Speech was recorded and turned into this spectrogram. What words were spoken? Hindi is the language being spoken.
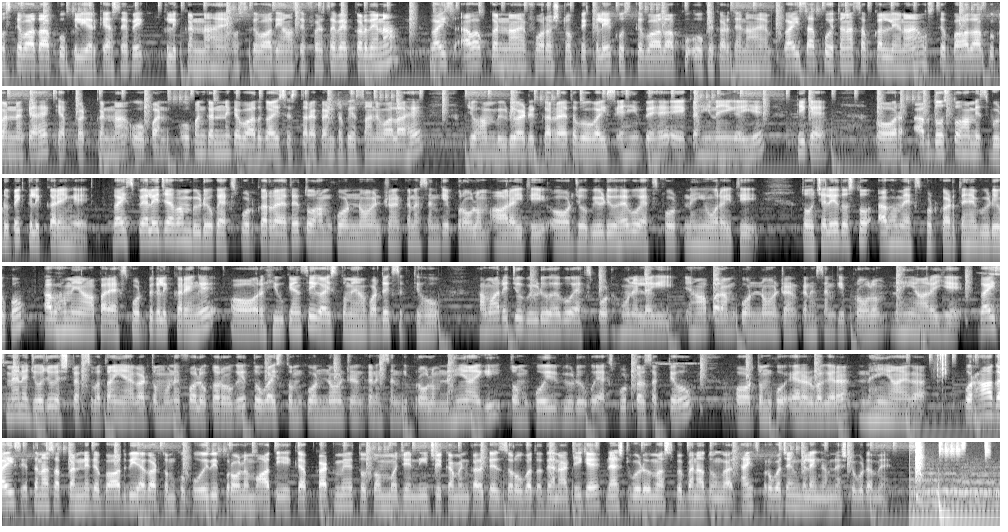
उसके बाद आपको क्लियर कैसे पे क्लिक करना है। उसके बाद यहाँ से फिर से बैक कर देना। गाइस अब आप करना है फॉर स्टॉप पे क्लिक उसके बाद आपको ओके कर देना है। गाइस आपको इतना सब कर लेना है। उसके बाद आपको करना क्या है, कैप कट करना ओपन। ओपन करने के बाद गाइस इस तरह का इंटरफेस आने वाला है, जो हम वीडियो एडिट कर रहे थे, वो गाइस यहीं पे है, एक कहीं नहीं गई है, ठीक है? और अब दोस्तों, हम इस वीडियो पे क्लिक करेंगे। गाइस पहले जब हम वीडियो को एक्सपोर्ट कर रहे थे तो हमको नो इंटरनेट कनेक्शन की प्रॉब्लम आ रही थी, और जो वीडियो है, वो एक्सपोर्ट नहीं हो रही थी। तो चलिए दोस्तों, अब हम एक्सपोर्ट करते हैं वीडियो को। अब हम यहाँ पर एक्सपोर्ट पे क्लिक करेंगे, और यू कैन सी गाइस तुम यहाँ पर देख सकते हो। हमारी जो वीडियो है वो एक्सपोर्ट होने लगी। यहाँ पर हमको नो इंटरनेट कनेक्शन की प्रॉब्लम नहीं आ रही है। गाइस मैंने जो जो स्टेप्स बताई हैं, अगर तुम उन्हें फॉलो करोगे तो गाइस तुमको नो इंटरनेट कनेक्शन की प्रॉब्लम नहीं आएगी। तुम कोई भी वीडियो को एक्सपोर्ट कर सकते हो और तुमको एरर वगैरह नहीं आएगा। और हाँ गाइस इतना सब करने के बाद भी अगर तुमको कोई भी प्रॉब्लम आती है कैपकट में तो तुम मुझे नीचे कमेंट करके ज़रूर बता देना, ठीक है? नेक्स्ट वीडियो में उस पर बना दूँगा। थैंक्स फॉर वॉचिंग मिलेंगे हम नेक्स्ट वीडियो में।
